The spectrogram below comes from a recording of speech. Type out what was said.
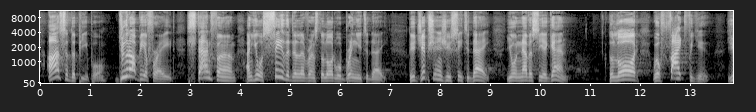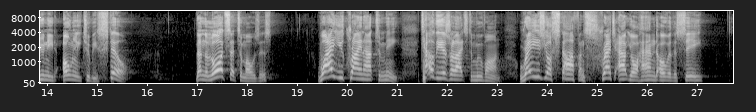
answered the people, Do not be afraid, stand firm, and you will see the deliverance the Lord will bring you today. The Egyptians you see today, you will never see again. The Lord will fight for you. You need only to be still. Then the Lord said to Moses, Why are you crying out to me? Tell the Israelites to move on. Raise your staff and stretch out your hand over the sea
